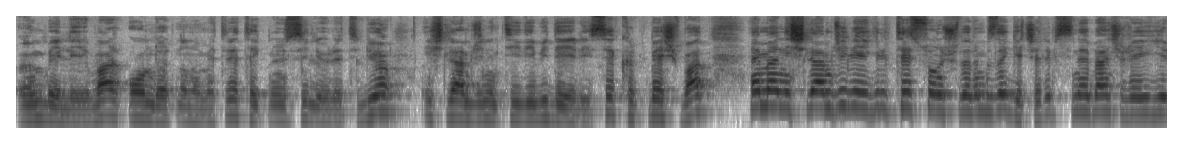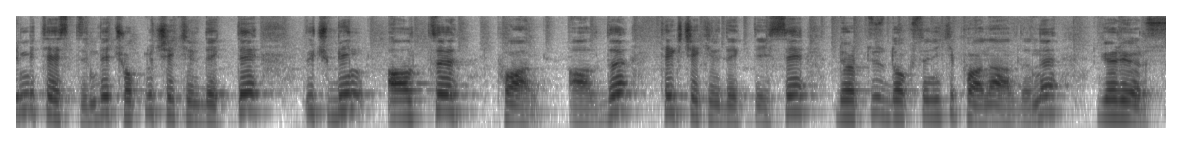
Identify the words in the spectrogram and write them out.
ön belleği var. 14 nanometre teknolojisiyle üretiliyor. İşlemcinin TDP değeri ise 45 Watt. Hemen işlemci ile ilgili test sonuçlarımıza geçelim. Cinebench R20 testinde çoklu çekirdekte 3006 puan aldı. Tek çekirdekte ise 492 puan aldığını görüyoruz.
